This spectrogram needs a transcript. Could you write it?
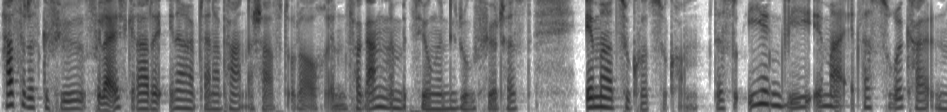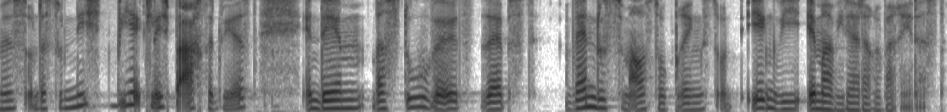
Hast du das Gefühl, vielleicht gerade innerhalb deiner Partnerschaft oder auch in vergangenen Beziehungen, die du geführt hast, immer zu kurz zu kommen, dass du irgendwie immer etwas zurückhalten musst und dass du nicht wirklich beachtet wirst in dem, was du willst, selbst wenn du es zum Ausdruck bringst und irgendwie immer wieder darüber redest.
